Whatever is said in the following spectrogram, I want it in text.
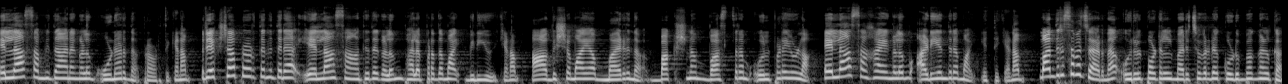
എല്ലാ സംവിധാനങ്ങളും ഉണർന്ന് പ്രവർത്തിക്കണം. രക്ഷാപ്രവർത്തനത്തിന് എല്ലാ സാധ്യതകളും ഫലപ്രദമായി വിനിയോഗിക്കണം. ആവശ്യമായ മരുന്ന് ഭക്ഷണം വസ്ത്രം ഉൾപ്പെടെയുള്ള എല്ലാ സഹായങ്ങളും അടിയന്തരമായി എത്തിക്കണം. മന്ത്രിസഭ ചേർന്ന് ഉരുൾപൊട്ടലിൽ മരിച്ചവരുടെ കുടുംബങ്ങൾക്ക്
